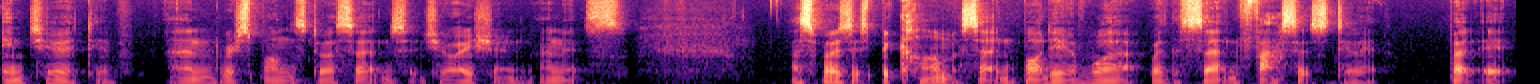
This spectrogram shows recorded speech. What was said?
intuitive and responds to a certain situation and it's I suppose it's become a certain body of work with a certain facets to it but it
